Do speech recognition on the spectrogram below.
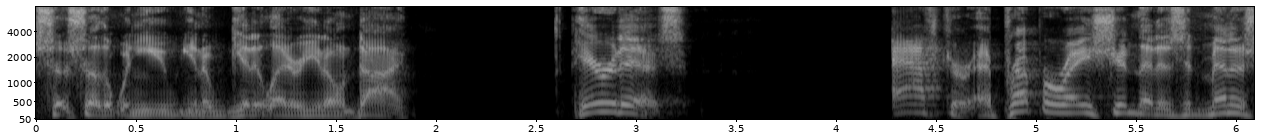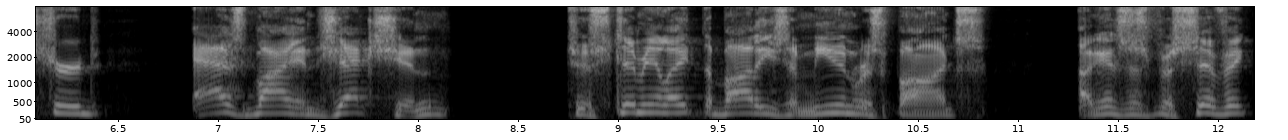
so, so that when you, you know, get it later, you don't die. Here it is. After a preparation that is administered as by injection to stimulate the body's immune response against a specific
